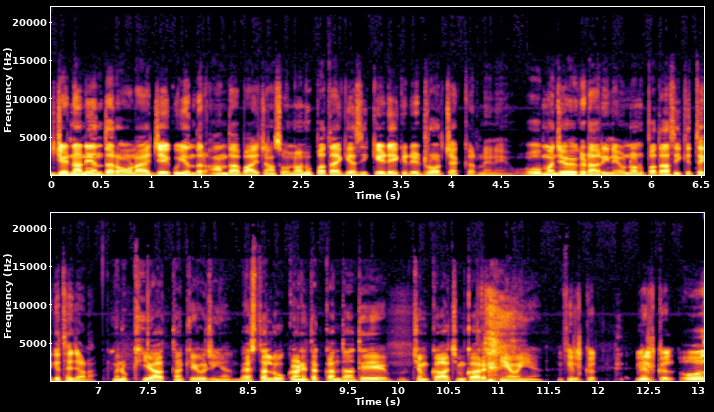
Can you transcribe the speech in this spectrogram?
ਜਿਨ੍ਹਾਂ ਨੇ ਅੰਦਰ ਆਉਣਾ ਹੈ ਜੇ ਕੋਈ ਅੰਦਰ ਆਂਦਾ ਬਾਈ ਚਾਂਸ ਉਹਨਾਂ ਨੂੰ ਪਤਾ ਹੈ ਕਿ ਅਸੀਂ ਕਿਹੜੇ ਕਿਹੜੇ ਡਰਾਅਰ ਚੈੱਕ ਕਰਨੇ ਨੇ। ਉਹ ਮੰਜੇ ਹੋਏ ਖਿਡਾਰੀ ਨੇ ਉਹਨਾਂ ਨੂੰ ਪਤਾ ਅਸੀਂ ਕਿੱਥੇ ਕਿੱਥੇ ਜਾਣਾ ਮਨੁੱਖੀ ਆਦਤਾਂ ਕਿਹੋ ਜੀਆਂ ਵੈਸੇ ਤਾਂ ਲੋਕਾਂ ਨੇ ਤਾਂ ਕੰਧਾਂ ਤੇ ਚਮਕਾ ਚਮਕਾ ਰੱਖੀਆਂ ਹੋਈਆਂ। ਬਿਲਕੁਲ ਬਿਲਕੁਲ। ਉਹ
